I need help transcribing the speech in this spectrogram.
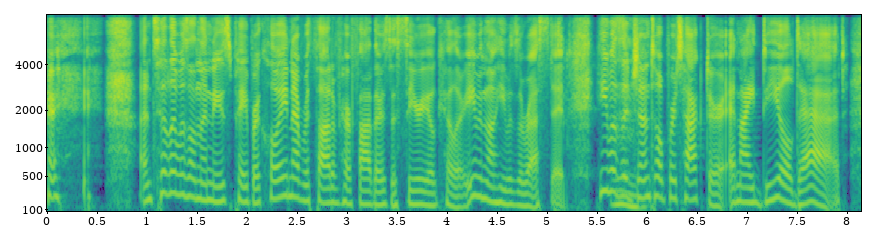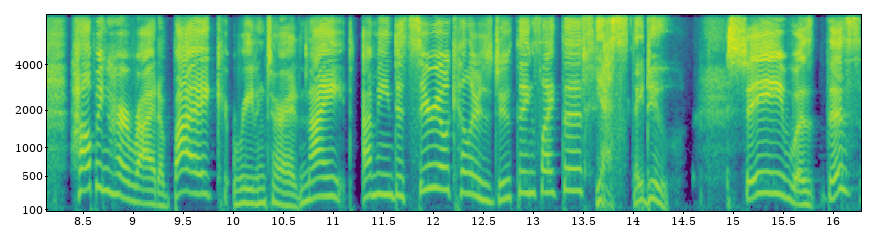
Until it was on the newspaper, Chloe never thought of her father as a serial killer, even though he was arrested. He was mm. a gentle protector, an ideal dad, helping her ride a bike, reading to her at night. I mean, did serial killers do things like this? Yes, they do. She was, this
